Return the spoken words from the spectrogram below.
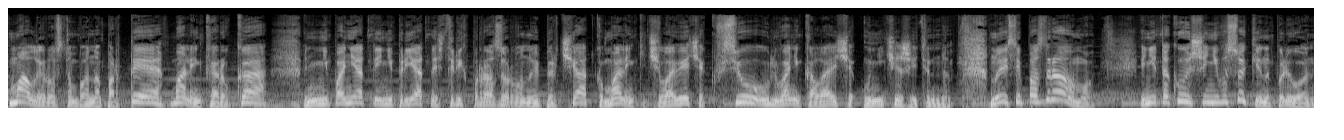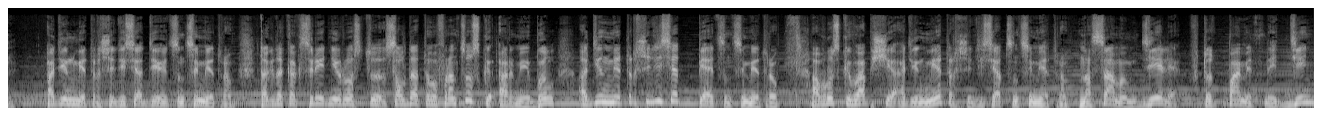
Малый ростом Бонапарте, маленькая рука, непонятный неприятный штрих про разорванную перчатку, маленький человечек – все у Льва Николаевича уничижительно. Но если по-здравому, и не такой уж и невысокий Наполеон – 1 метр 69 сантиметров, тогда как средний рост солдата во французской армии был 1 метр 65 сантиметров, а в русской вообще 1 метр 60 сантиметров. На самом деле, в тот памятный день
